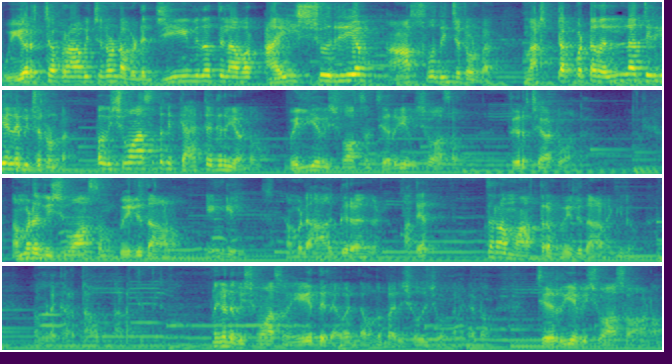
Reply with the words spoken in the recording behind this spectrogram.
ഉയർച്ച പ്രാപിച്ചിട്ടുണ്ട് അവരുടെ ജീവിതത്തിൽ അവർ ഐശ്വര്യം ആസ്വദിച്ചിട്ടുണ്ട് നഷ്ടപ്പെട്ടതെല്ലാം തിരികെ ലഭിച്ചിട്ടുണ്ട്. അപ്പൊ വിശ്വാസത്തിന് കാറ്റഗറി ഉണ്ടോ? വലിയ വിശ്വാസം ചെറിയ വിശ്വാസം തീർച്ചയായിട്ടും ഉണ്ട്. നമ്മുടെ വിശ്വാസം വലുതാണോ? എങ്കിൽ നമ്മുടെ ആഗ്രഹങ്ങൾ അതെത്ര മാത്രം വലുതാണെങ്കിലും നമ്മുടെ കർത്താവ് നടത്തിത്തരും നിങ്ങളുടെ വിശ്വാസം ഏത് ലെവലിലാണ് ഒന്ന് പരിശോധിച്ച് നോക്കണം കേട്ടോ. ചെറിയ വിശ്വാസമാണോ?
